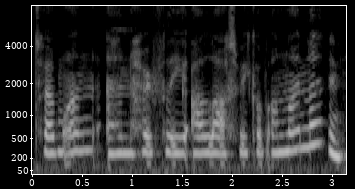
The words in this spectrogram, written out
term one and hopefully our last week of online learning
